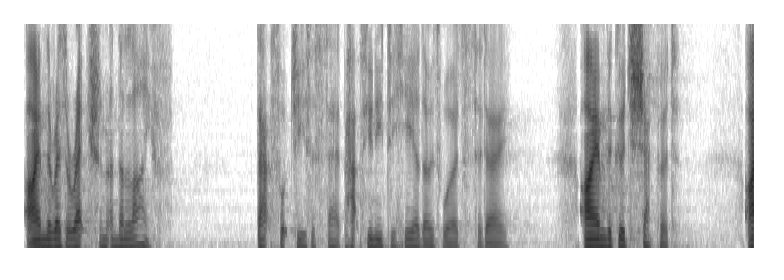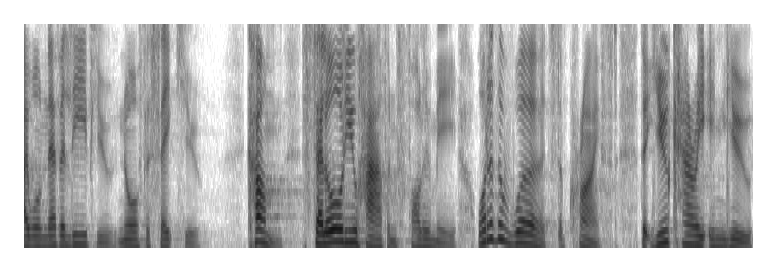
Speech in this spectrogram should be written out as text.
I am the resurrection and the life. That's what Jesus said. Perhaps you need to hear those words today. I am the good shepherd. I will never leave you nor forsake you. Come, sell all you have and follow me. What are the words of Christ that you carry in you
